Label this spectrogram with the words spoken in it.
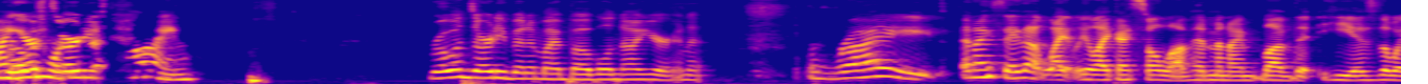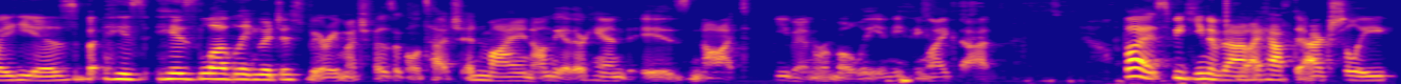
My ears Rowan's were already- fine. Rowan's already been in my bubble. Now you're in it. Right. And I say that lightly, like I still love him and I love that he is the way he is, but his his love language is very much physical touch. And mine, on the other hand, is not even remotely anything like that. But speaking of that, I have to actually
